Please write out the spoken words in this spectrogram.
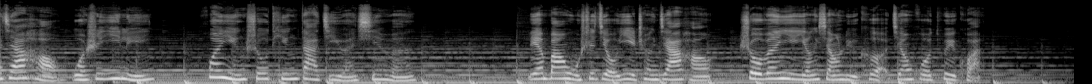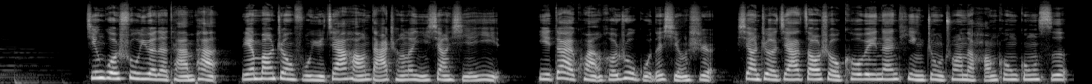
大家好，我是依林，欢迎收听大纪元新闻。联邦五十九亿称加航受瘟疫影响，旅客将获退款。经过数月的谈判，联邦政府与加航达成了一项协议，以贷款和入股的形式，向这家遭受 COVID-19 重创的航空公司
